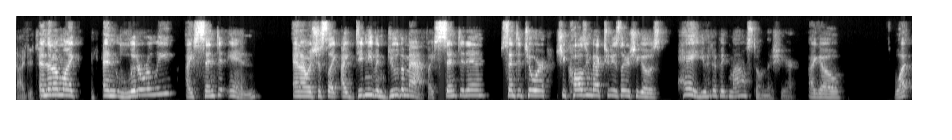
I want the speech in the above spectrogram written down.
I do too. And then I'm like, and literally, I sent it in, and I was just like, I didn't even do the math. I sent it in, sent it to her. She calls me back two days later. She goes, Hey, you hit a big milestone this year. I go, What?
